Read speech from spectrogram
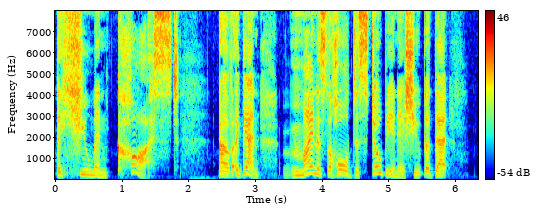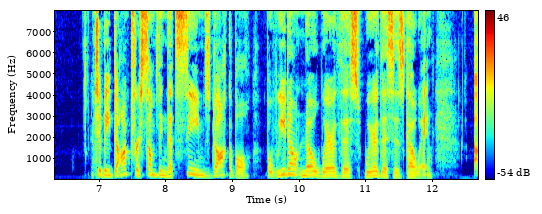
the human cost of again, minus the whole dystopian issue, but that to be docked for something that seems dockable, but we don't know where this where this is going Uh,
